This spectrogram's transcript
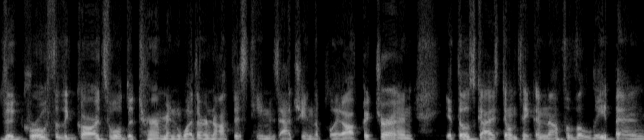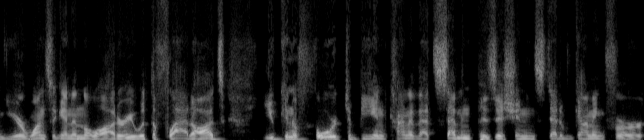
the growth of the guards will determine whether or not this team is actually in the playoff picture. And if those guys don't take enough of a leap and you're once again in the lottery with the flat odds, you can afford to be in kind of that seventh position instead of gunning for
